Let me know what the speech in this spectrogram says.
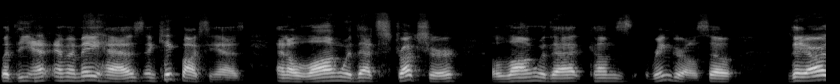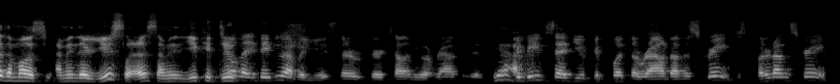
but the MMA has and kickboxing has. And along with that structure, along with that comes ring girls. So they are the most, I mean, they're useless. I mean, you could do, Well, they, they do have a use. They're they're telling you what round it is. yeah. Khabib said you could put the round on the screen. Just put it on the screen.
